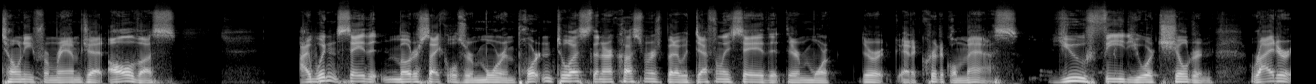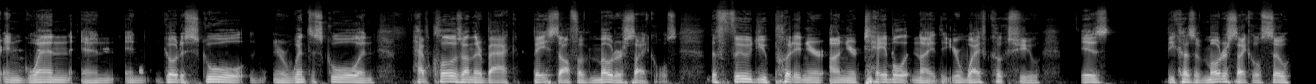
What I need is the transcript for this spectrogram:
Tony from Ramjet, all of us. I wouldn't say that motorcycles are more important to us than our customers, but I would definitely say that they're more they're at a critical mass. You feed your children. Ryder and Gwen and and go to school or went to school and have clothes on their back based off of motorcycles. The food you put in your on your table at night that your wife cooks for you is because of motorcycles. So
